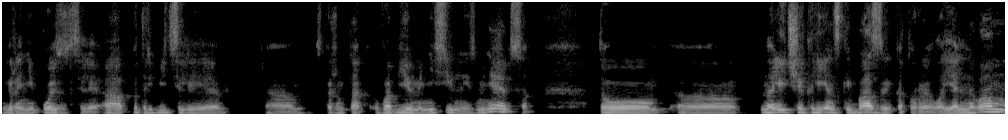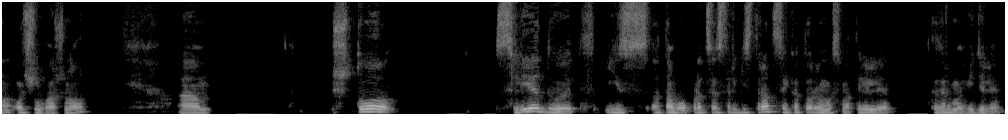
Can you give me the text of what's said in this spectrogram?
вернее, не пользователи, а потребители, а, скажем так, в объеме не сильно изменяются, то а, наличие клиентской базы, которая лояльна вам, очень важно. Что следует из того процесса регистрации, который мы смотрели, который мы видели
